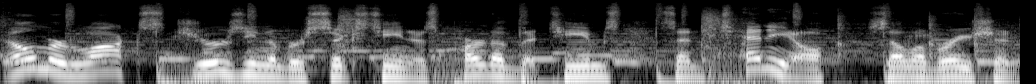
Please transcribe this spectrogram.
Elmer Lach's jersey number 16 as part of the team's centennial celebration.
